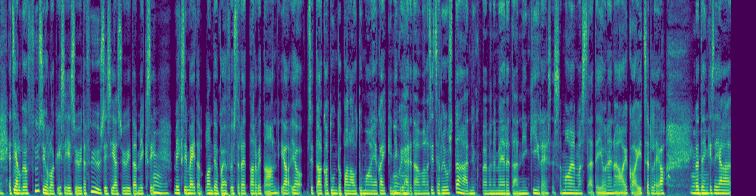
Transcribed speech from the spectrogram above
Että siellä voi olla fysiologisia syitä, fyysisiä syitä, miksi, mm. miksi meitä lantionpohjafystereitä tarvitaan ja, ja sitten alkaa tunto palautumaan ja kaikki niin kuin mm. tavalla. Sitten siellä on just tämä, että nykypäivänä me eletään niin kiireisessä maailmassa, että ei ole enää aikaa itselle ja mm. jotenkin se jää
